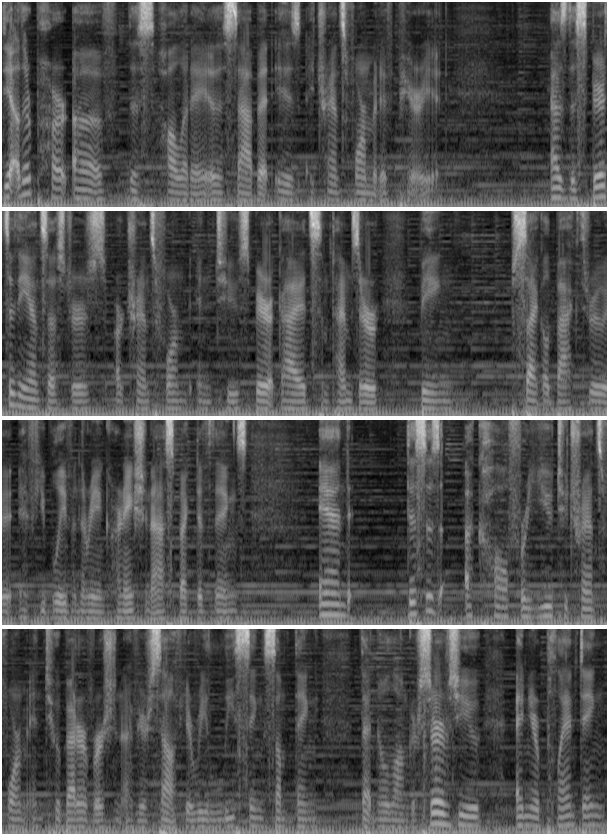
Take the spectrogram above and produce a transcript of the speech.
the other part of this holiday, the Sabbath, is a transformative period. As the spirits of the ancestors are transformed into spirit guides, sometimes they're being cycled back through it if you believe in the reincarnation aspect of things. And this is a call for you to transform into a better version of yourself. You're releasing something that no longer serves you, and you're planting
